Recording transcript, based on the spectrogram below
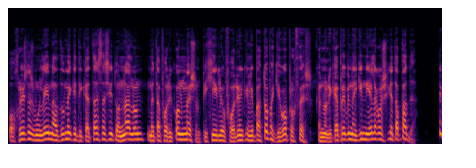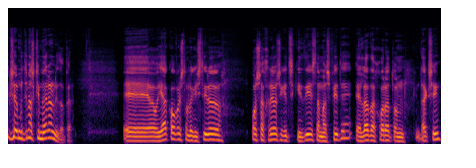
Ο Χρήστος μου λέει να δούμε και την κατάσταση των άλλων μεταφορικών μέσων, π.χ. λεωφορείων κλπ. Το είπα και εγώ προχθές. Κανονικά πρέπει να γίνει έλεγχος για τα πάντα. Δεν ξέρουμε τι μας ξημερώνει εδώ πέρα. Ε, ο Ιάκωβος στο λογιστήριο πόσα χρέωση για τις κηδείες θα μας πείτε. Ελλάδα, χώρα των. Εντάξει.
